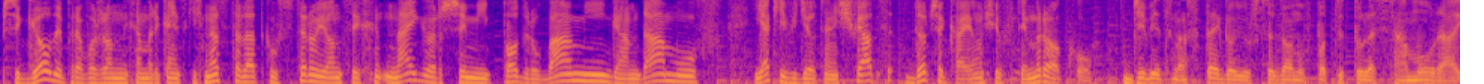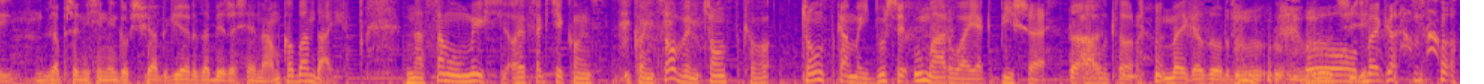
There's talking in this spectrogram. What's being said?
przygody praworządnych amerykańskich nastolatków sterujących najgorszymi podróbami Gundamów, jakie widział ten świat, doczekają się w tym roku. 19 już sezonu w podtytule Samuraj. Za przeniesienie go w świat gier zabierze się Namco Bandai. Na samą myśl o efekcie końc- końcowym cząstka, cząstka mej duszy umarła, jak pisze autor. Megazord wróci. Megazord.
